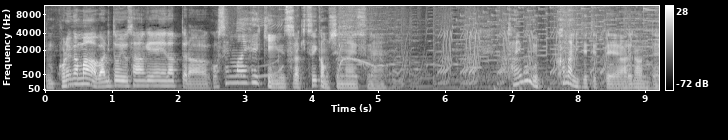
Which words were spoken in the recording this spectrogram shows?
でもこれがまあ割と良さげだったら5000枚平均すらきついかもしれないですね。タイムボムかなり出ててあれなんで。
